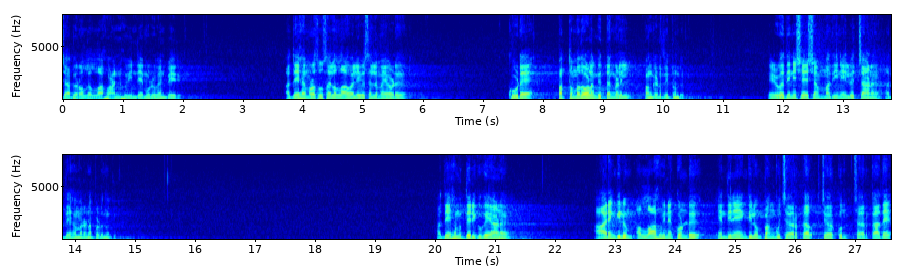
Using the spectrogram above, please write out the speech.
ജാബിർ അള്ളാഹു അൻഹുവിന്റെ മുഴുവൻ പേര്. അദ്ദേഹം റസൂ സല്ലല്ലാഹു അലൈഹി വസ്ലമയോട് കൂടെ പത്തൊമ്പതോളം യുദ്ധങ്ങളിൽ പങ്കെടുത്തിട്ടുണ്ട്. എഴുപതിന് ശേഷം മദീനയിൽ വെച്ചാണ് അദ്ദേഹം മരണപ്പെടുന്നത്. അദ്ദേഹം ഉദ്ധരിക്കുകയാണ് ആരെങ്കിലും അള്ളാഹുവിനെ കൊണ്ട് എന്തിനെങ്കിലും പങ്കു ചേർക്ക ചേർക്കു ചേർക്കാതെ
